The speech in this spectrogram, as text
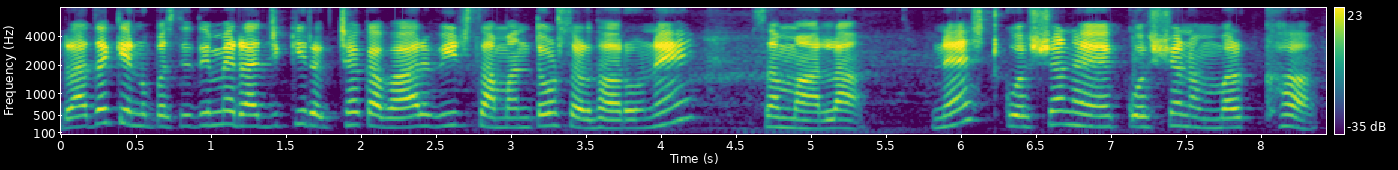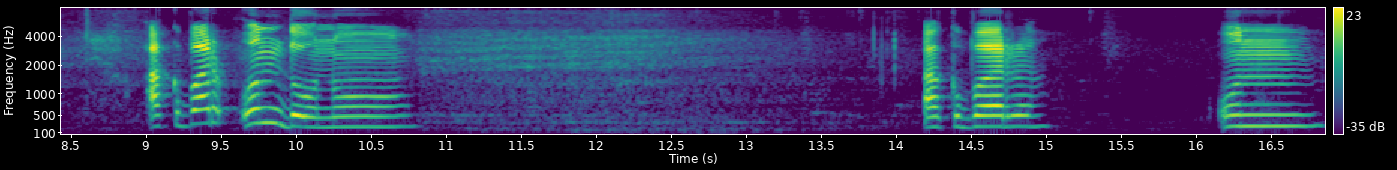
राजा की अनुपस्थिति में राज्य की रक्षा का भार वीर सामंतों और सरदारों ने संभाला। नेक्स्ट क्वेश्चन है क्वेश्चन नंबर ख अकबर उन दोनों अकबर उन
